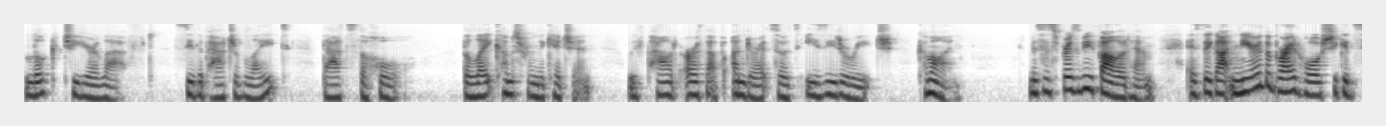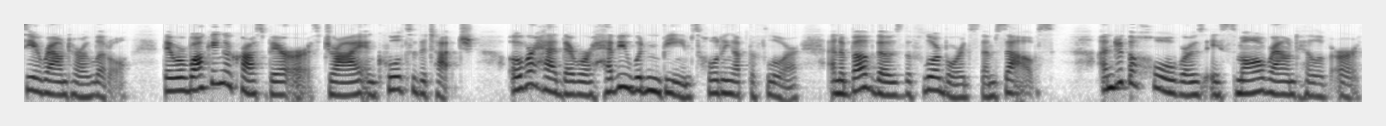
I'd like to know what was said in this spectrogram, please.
look to your left. See the patch of light? That's the hole. The light comes from the kitchen. We've piled earth up under it so it's easy to reach. Come on. Mrs. Frisby followed him. As they got near the bright hole, she could see around her a little. They were walking across bare earth, dry and cool to the touch. Overhead, there were heavy wooden beams holding up the floor, and above those, the floorboards themselves. Under the hole rose a small round hill of earth.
